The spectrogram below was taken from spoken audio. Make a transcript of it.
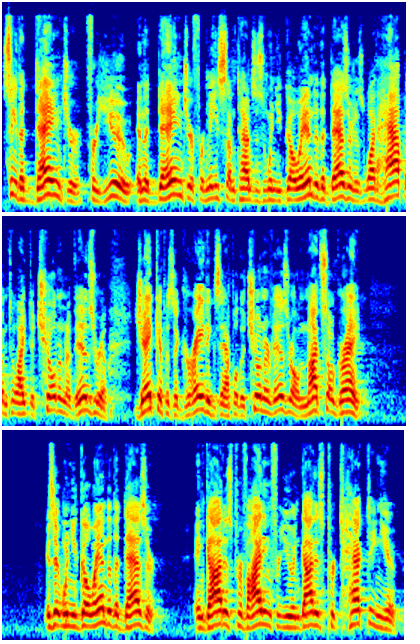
See, the danger for you and the danger for me sometimes is when you go into the desert, is what happened to like the children of Israel. Jacob is a great example. The children of Israel, not so great. Is that when you go into the desert and God is providing for you and God is protecting you,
